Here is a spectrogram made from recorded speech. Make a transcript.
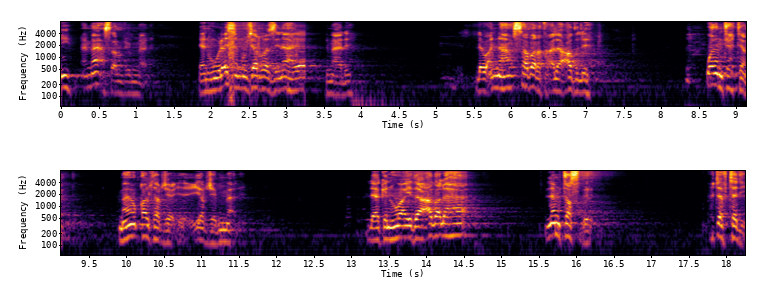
إيه ما يحصل الرجوع بماله لأنه ليس مجرد زناها بماله لو أنها صبرت على عضله ولم تهتم ما يقال ترجع يرجع بماله. لكن هو إذا عضلها لم تصبر فتفتدي.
